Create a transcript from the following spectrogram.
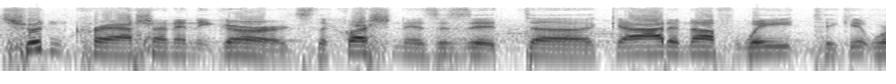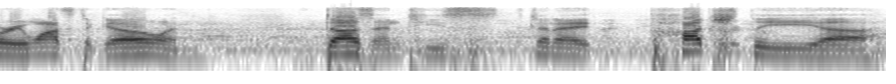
shouldn't crash on any guards. The question is, is it uh, got enough weight to get where he wants to go? And doesn't. He's gonna touch the uh,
